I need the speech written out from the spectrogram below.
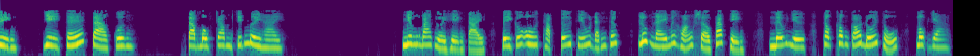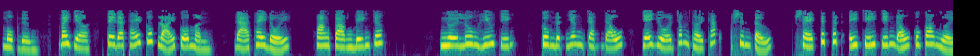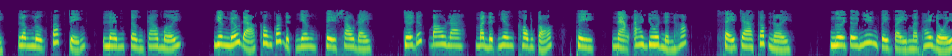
Truyền, Gì thế tà quân Tập 192 Nhưng ba người hiện tại bị cửu u thập tứ thiếu đánh thức, lúc này mới hoảng sợ phát hiện, nếu như thật không có đối thủ, một già một đường, bây giờ thì đã thấy cốt lõi của mình đã thay đổi, hoàn toàn biến chất. Người luôn hiếu chiến, cùng địch nhân tranh đấu, dễ dụa trong thời khắc sinh tử, sẽ kích thích ý chí chiến đấu của con người, lần lượt phát triển lên tầng cao mới. Nhưng nếu đã không có địch nhân thì sau đây, trời đất bao la mà địch nhân không có, thì nạn A vua nịnh hót xảy ra khắp nơi. Người tự nhiên vì vậy mà thay đổi.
